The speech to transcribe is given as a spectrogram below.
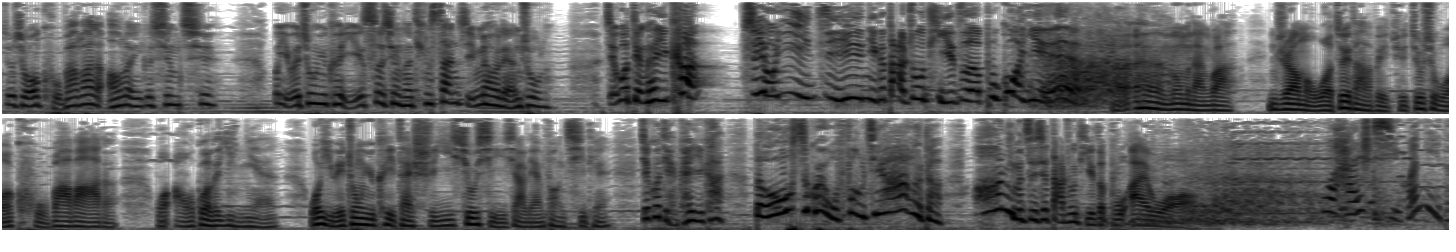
就是我苦巴巴的熬了一个星期，我以为终于可以一次性的听三集妙连珠了，结果点开一看，只有一集，你个大猪蹄子，不过瘾。木木南瓜。你知道吗？我最大的委屈就是我苦巴巴的，我熬过了一年，我以为终于可以在十一休息一下，连放七天，结果点开一看，都是怪我放假了的啊！你们这些大猪蹄子不爱我，我还是喜欢你的。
